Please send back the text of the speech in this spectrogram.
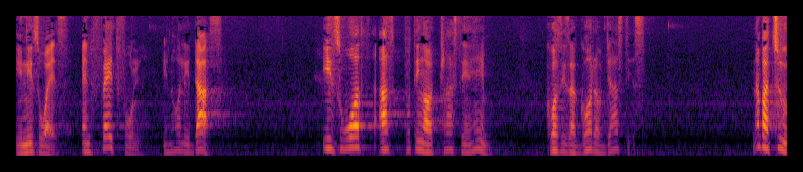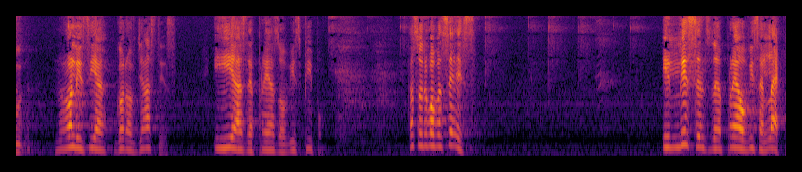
in his ways and faithful in all he does. It's worth us putting our trust in him because he's a God of justice. Number two, not only is he a God of justice, he hears the prayers of his people. That's what the Bible says. He listens to the prayer of his elect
